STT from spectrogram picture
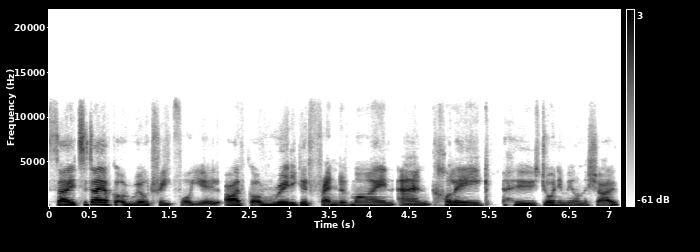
So today I've got a real treat for you. I've got a really good friend of mine and colleague who's joining me on the show,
